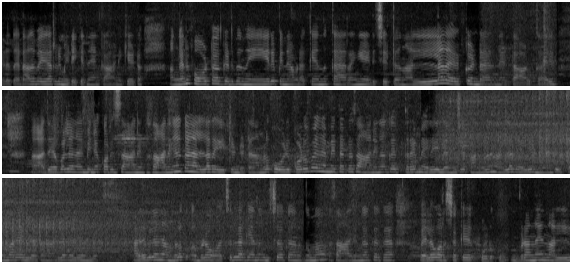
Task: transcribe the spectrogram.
എടുത്തിട്ട് അത് വേറൊരു മീഡിയയ്ക്ക് ഞാൻ കാണിക്കാം കേട്ടോ. അങ്ങനെ ഫോട്ടോ ഒക്കെ എടുത്ത് നേരെ പിന്നെ അവിടെയൊക്കെ ഒന്ന് കറങ്ങി അടിച്ചിട്ട് നല്ല തിരക്കുണ്ടായിരുന്നു കേട്ടോ ആൾക്കാർ അതേപോലെ തന്നെ പിന്നെ കുറച്ച് സാധനങ്ങൾ സാധനങ്ങൾക്ക് നല്ല റേറ്റ് ഉണ്ട് കേട്ടോ. നമ്മൾ കോഴിക്കോട് പോയ സമയത്തൊക്കെ സാധനങ്ങൾക്ക് ഇത്രയും വിലയില്ല. എന്ന് വെച്ചാൽ കണ്ണൂർ നല്ല വിലയുണ്ട് കുറ്റം പറയല്ല കേട്ടോ. നല്ല വിലയുണ്ട് അതേപോലെ നമ്മൾ ഇവിടെ ഹോസ്റ്റലിലൊക്കെ ആണ് ഉത്സവമൊക്കെ നടക്കുമ്പോൾ സാധനങ്ങൾക്കൊക്കെ വില കുറച്ചൊക്കെ കൊടുക്കും. ഇവിടെ ആണെങ്കിൽ നല്ല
